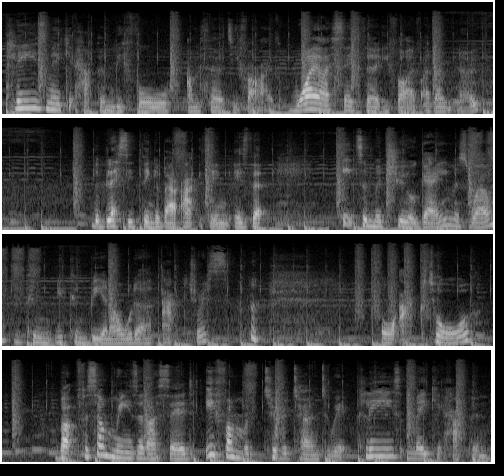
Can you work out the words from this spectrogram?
please make it happen before I'm 35. Why I said 35, I don't know. The blessed thing about acting is that it's a mature game as well. You can you can be an older actress or actor but for some reason, I said, if I'm to return to it, please make it happen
